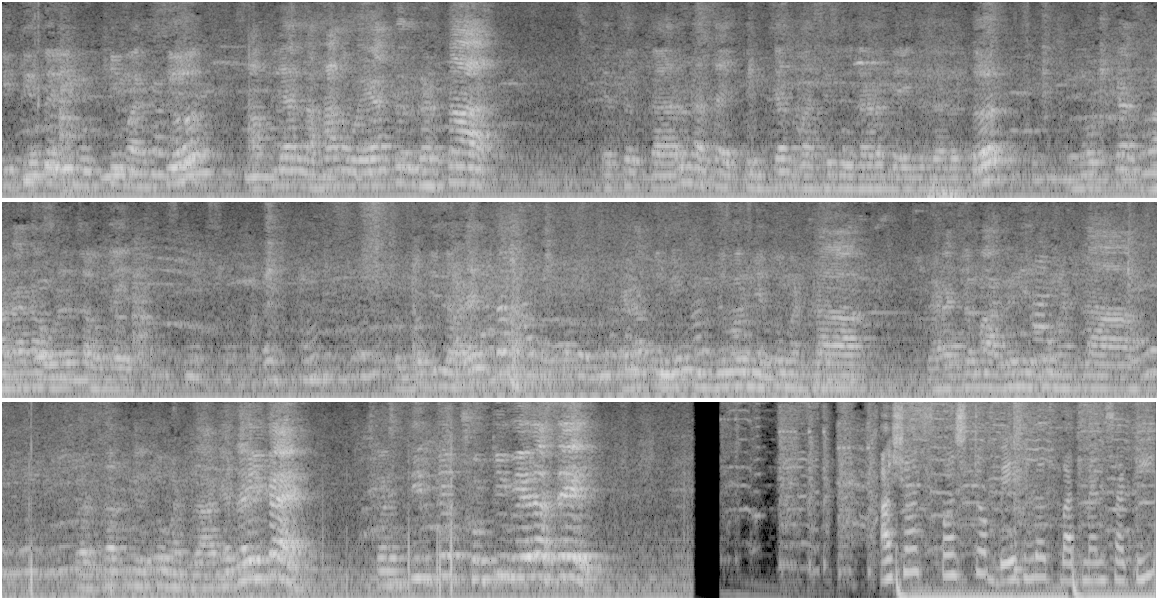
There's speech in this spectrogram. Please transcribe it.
कितीतरी मोठी माणसं आपल्या लहान वयातच घडतात. त्याचं कारण असं आहे तुमच्याच भाषेत उदाहरण द्यायचं झालं तर मोठ्या झाडाला ओळख लावता येते. मोठी झाड आहेत ना त्याला तुम्ही उंचीवर नेतो म्हटला घराच्या मागे नेतो म्हटला करसात नेतो म्हटला. आणि काय? पण ती छोटी वेळ असेल. अशा स्पष्ट बेगलत बातम्यांसाठी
